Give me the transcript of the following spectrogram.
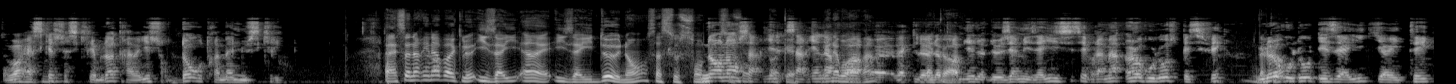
savoir est-ce que ce scribe-là a travaillé sur d'autres manuscrits. Euh, ça n'a rien à voir avec le Isaïe 1 et Isaïe 2, non? Ça, se sont, Non, non, ça n'a rien, à, voir, hein? euh, avec le, premier et le deuxième Isaïe. Ici, c'est vraiment un rouleau spécifique, le rouleau d'Isaïe qui a été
